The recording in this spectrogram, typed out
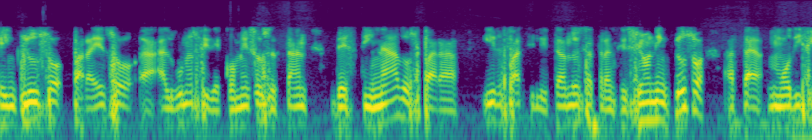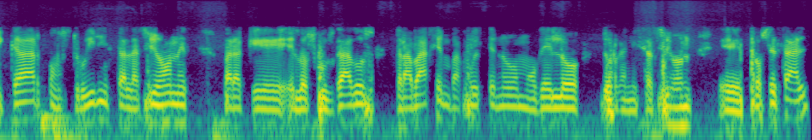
que incluso para eso algunos fideicomisos están destinados para ir facilitando esa transición, incluso hasta modificar, construir instalaciones para que los juzgados trabajen bajo este nuevo modelo de organización eh, procesal.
